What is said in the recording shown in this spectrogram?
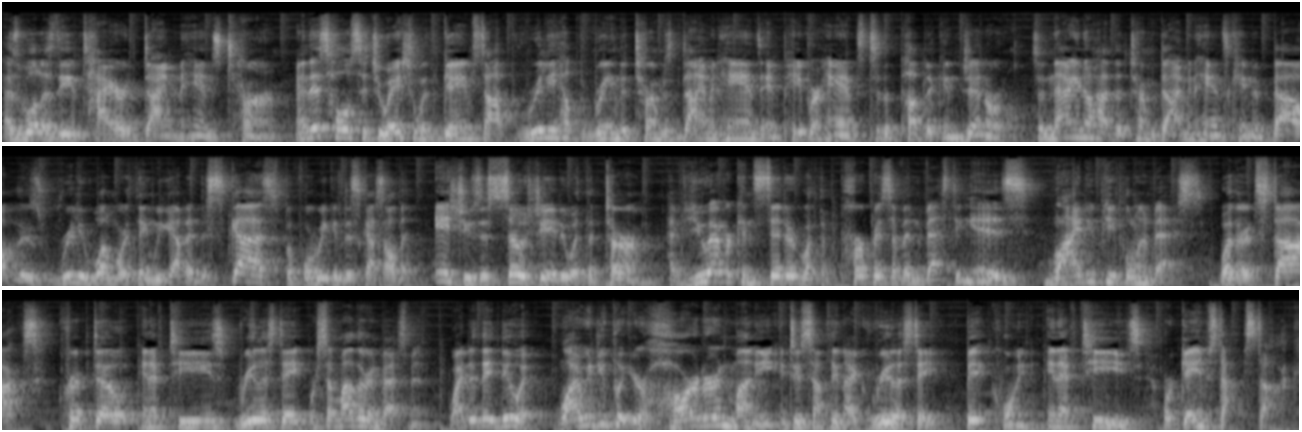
as well as the entire Diamond Hands term. And this whole situation with GameStop really helped bring the terms Diamond Hands and Paper Hands to the public in general. So now you know how the term Diamond Hands came about, there's really one more thing we gotta discuss before we can discuss all the issues associated with the term. Have you ever considered what the purpose of investing is? Why do people invest? Whether it's stocks, crypto, NFTs, real estate, or some other investment investment? Why did they do it? Why would you put your hard-earned money into something like real estate, Bitcoin, NFTs, or GameStop stock?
